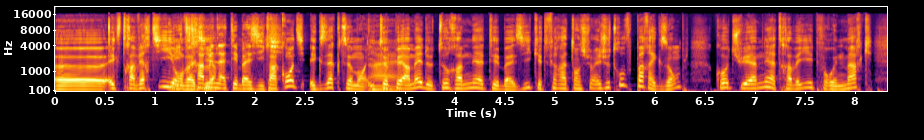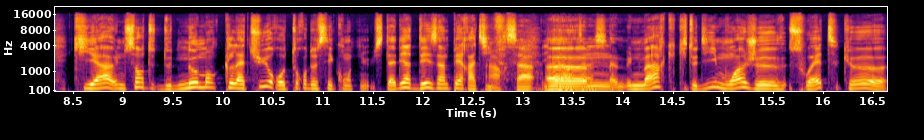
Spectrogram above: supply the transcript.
euh, extravertie, Mais on il va te ramène dire. à tes basiques. Par contre, exactement, il te permet de te ramener à tes basiques et de faire attention. Et je trouve, par exemple, quand tu es amené à travailler pour une marque qui a une sorte de nomenclature autour de ses contenus, c'est-à-dire des impératifs. Alors ça, hyper Euh, une marque qui te dit moi je souhaite que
